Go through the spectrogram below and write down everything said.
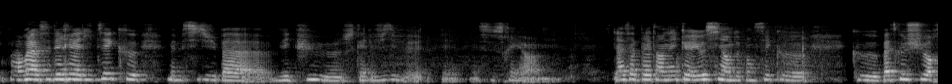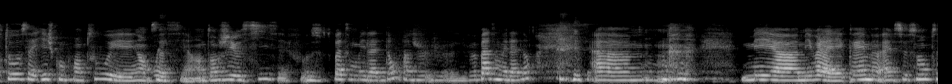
Enfin voilà, c'est des réalités que même si j'ai pas vécu ce qu'elles vivent, ce serait là, ça peut être un écueil aussi hein, de penser que que parce que je suis ortho, ça y est, je comprends tout. Et non, ça, c'est un danger aussi. Il faut surtout pas tomber là-dedans. Enfin, je, ne veux pas tomber là-dedans. Euh, mais, euh, mais voilà, quand même, elles se sentent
